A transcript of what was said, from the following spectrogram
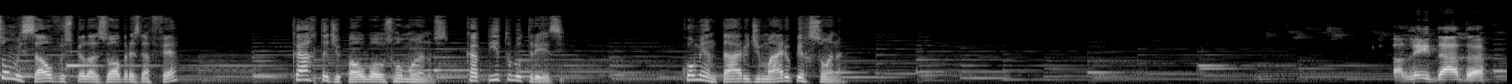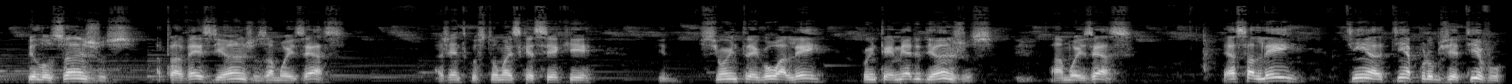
Somos salvos pelas obras da fé? Carta de Paulo aos Romanos, capítulo 13. Comentário de Mário Persona. A lei dada pelos anjos, através de anjos a Moisés, a gente costuma esquecer que, que o Senhor entregou a lei por intermédio de anjos a Moisés. Essa lei tinha, tinha por objetivo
